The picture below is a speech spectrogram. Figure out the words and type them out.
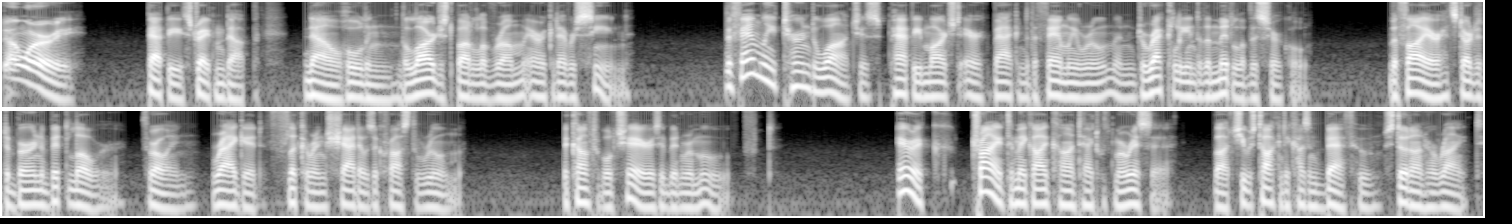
Don't worry. Pappy straightened up, now holding the largest bottle of rum Eric had ever seen. The family turned to watch as Pappy marched Eric back into the family room and directly into the middle of the circle. The fire had started to burn a bit lower, throwing ragged, flickering shadows across the room. The comfortable chairs had been removed. Eric tried to make eye contact with Marissa, but she was talking to Cousin Beth, who stood on her right.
